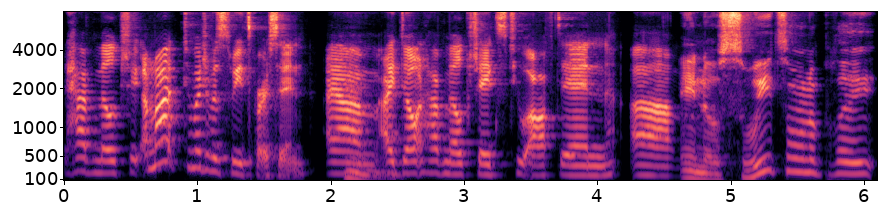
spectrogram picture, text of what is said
have milkshake. I'm not too much of a sweets person. Um, Hmm. I don't have milkshakes too often. Um, Ain't no sweets on the plate.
